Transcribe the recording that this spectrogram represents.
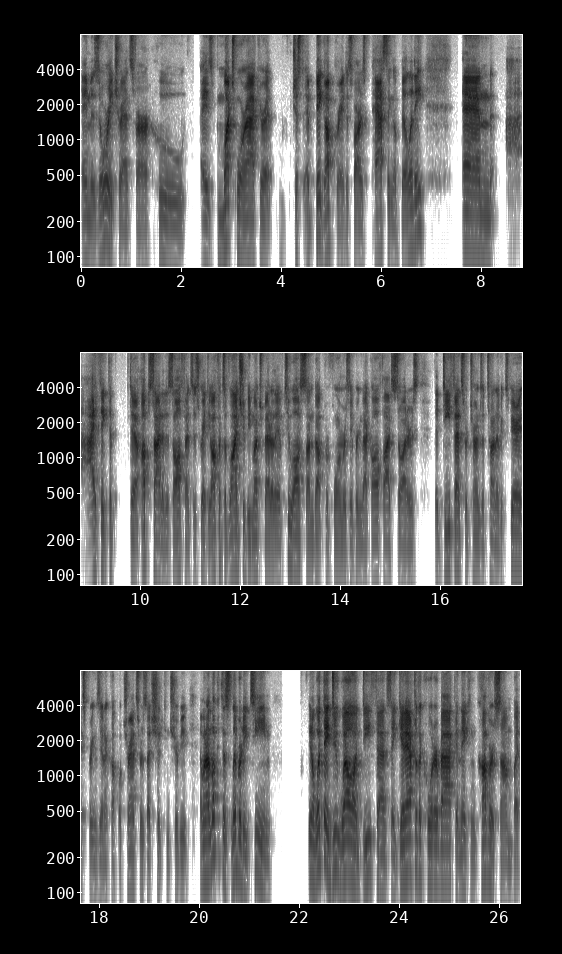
a Missouri transfer who is much more accurate, just a big upgrade as far as passing ability. And I think that the upside of this offense is great. The offensive line should be much better. They have two all Sun Belt performers. They bring back all five starters. The defense returns a ton of experience, brings in a couple transfers that should contribute. And when I look at this Liberty team, you know what they do well on defense they get after the quarterback and they can cover some but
